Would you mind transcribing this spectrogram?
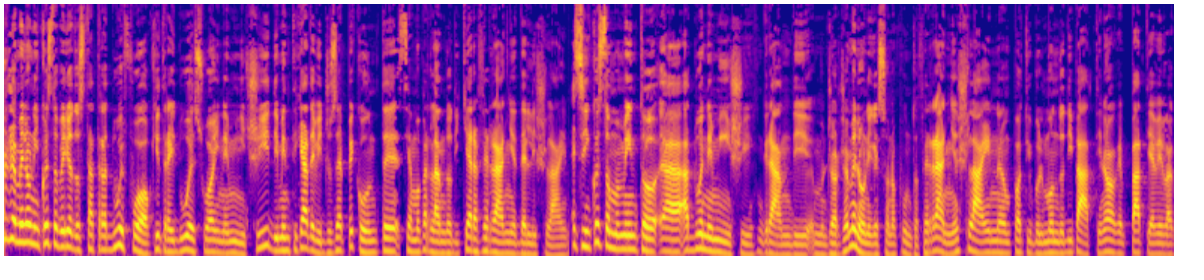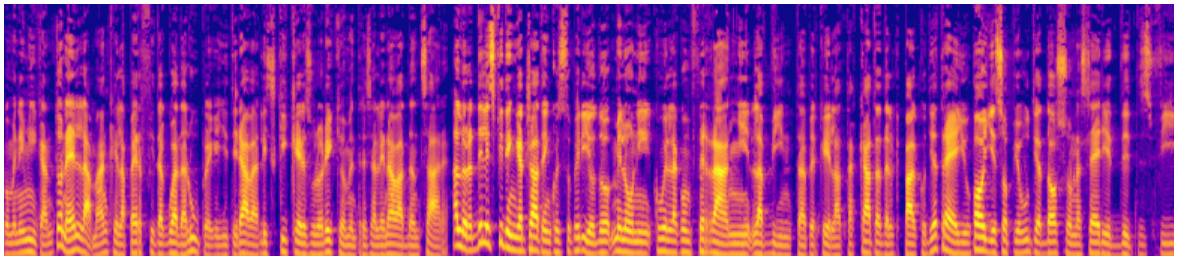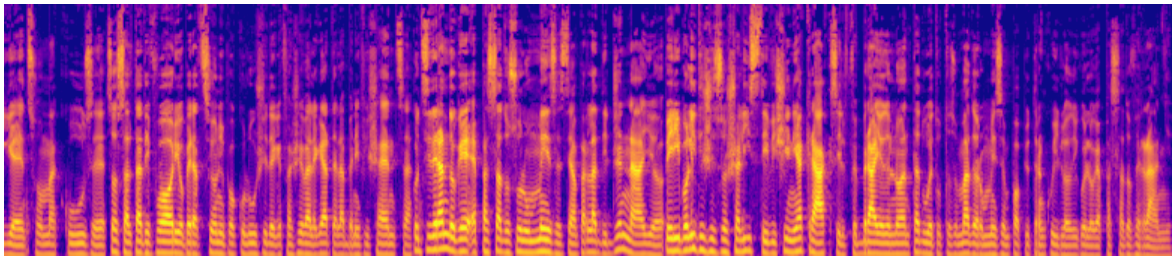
Giorgia Meloni in questo periodo sta tra due fuochi, tra i due suoi nemici. Dimenticatevi Giuseppe Conte, stiamo parlando di Chiara Ferragni e Delli Schlein. Eh sì, in questo momento eh, ha due nemici grandi, mm, Giorgia Meloni, che sono appunto Ferragni e Schlein, un po' tipo il mondo di Patti, no? Che Patti aveva come nemica Antonella, ma anche la perfida Guadalupe che gli tirava le schicchere sull'orecchio mentre si allenava a danzare. Allora, delle sfide ingaggiate in questo periodo, Meloni, quella con Ferragni, l'ha vinta perché l'ha attaccata dal palco di Atreyu, poi gli sono piovuti addosso una serie di sfighe, insomma, accuse. Sono saltate fuori operazioni poco lucide che faceva legate alla beneficenza. Considerando che è passato solo un mese, stiamo parlando di gennaio, per i politici socialisti vicini a Craxi, il febbraio del 92, tutto sommato era un mese un po' più tranquillo di quello che ha passato Ferragni.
